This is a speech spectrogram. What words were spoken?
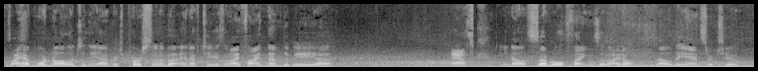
because I have more knowledge than the average person about NFTs, and I find them to be uh, ask you know several things that I don't know the answer to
